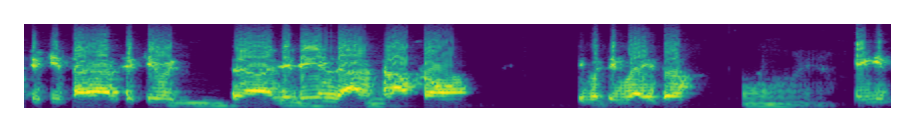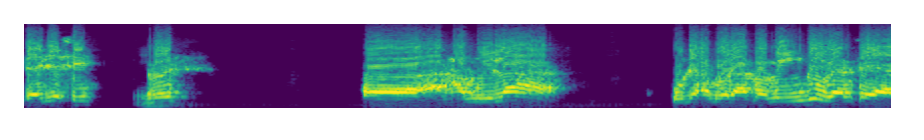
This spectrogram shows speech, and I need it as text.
cuci tangan cuci Hmm. nah, jadi nggak Hmm. langsung tiba-tiba itu oh ya kayak gitu aja sih Iya. terus eh, alhamdulillah udah berapa minggu kan saya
